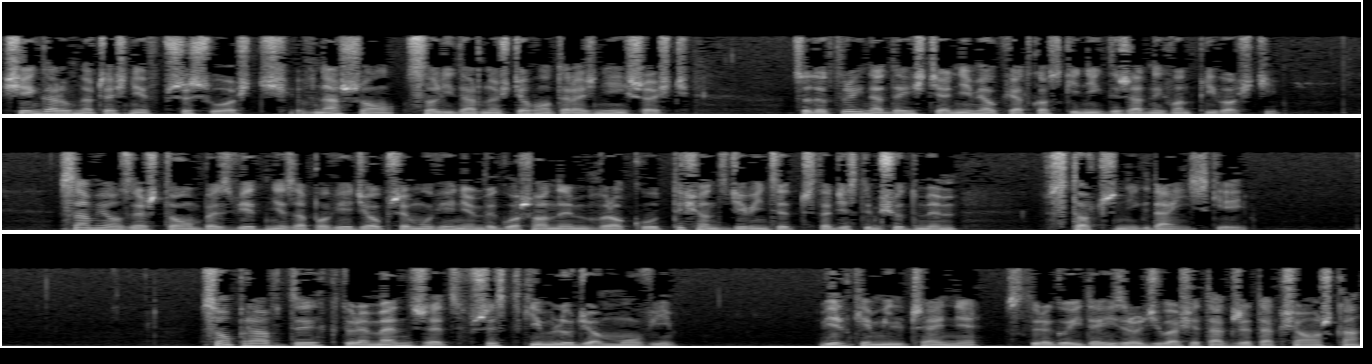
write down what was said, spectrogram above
sięga równocześnie w przyszłość, w naszą solidarnościową teraźniejszość, co do której nadejścia nie miał Kwiatkowski nigdy żadnych wątpliwości. Sam ją zresztą bezwiednie zapowiedział przemówieniem wygłoszonym w roku 1947 w Stoczni Gdańskiej. Są prawdy, które mędrzec wszystkim ludziom mówi. Wielkie milczenie, z którego idei zrodziła się także ta książka,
